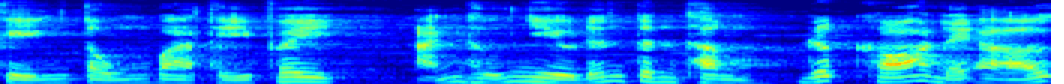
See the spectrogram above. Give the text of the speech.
kiện tụng và thị phi ảnh hưởng nhiều đến tinh thần, rất khó để ở.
